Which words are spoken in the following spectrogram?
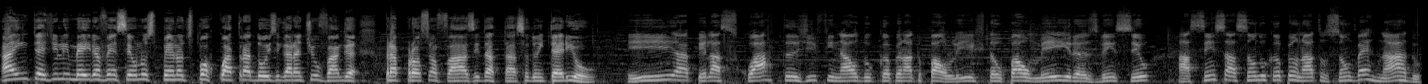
A Inter de Limeira venceu nos pênaltis por 4 a 2 e garantiu vaga para a próxima fase da Taça do Interior. E ah, pelas quartas de final do Campeonato Paulista, o Palmeiras venceu a sensação do campeonato São Bernardo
